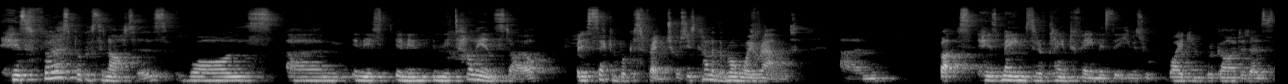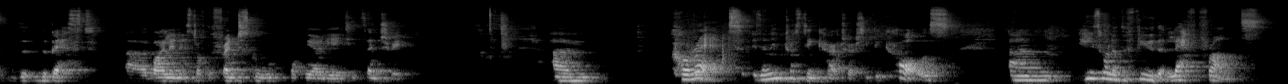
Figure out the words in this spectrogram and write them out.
his first book of sonatas was um, in, his, in, in, the Italian style, but his second book is French, which is kind of the wrong way around. Um, but his main sort of claim to fame is that he was widely regarded as the, the best uh, violinist of the French school of the early 18th century. Um, Corrette is an interesting character actually because um, he's one of the few that left France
